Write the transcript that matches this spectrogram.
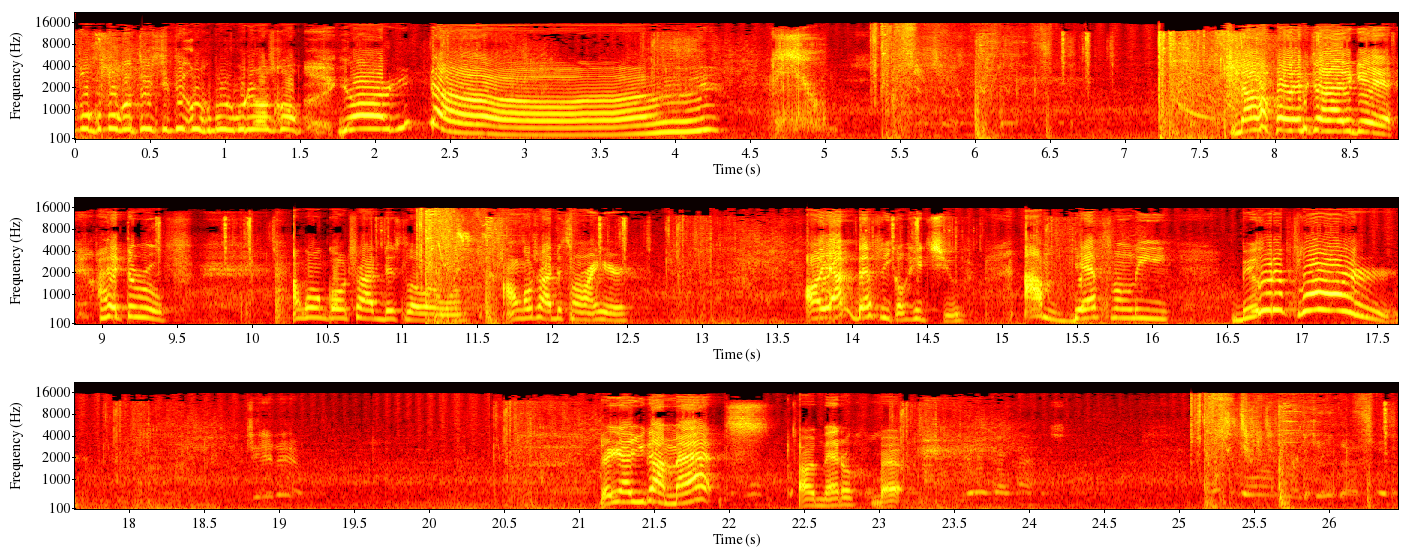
Oga, oga, oga, 360, oga, oga, oga, let's go. You already know. No, let me try that again. I hit the roof. I'm gonna go try this lower one. I'm gonna try this one right here. Oh yeah, I'm definitely gonna hit you. I'm definitely beautiful. There you go, you got mats? Oh, metal, but You don't got match. What's going on with you, that's what-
